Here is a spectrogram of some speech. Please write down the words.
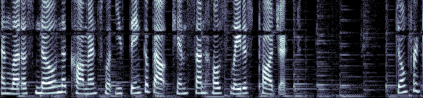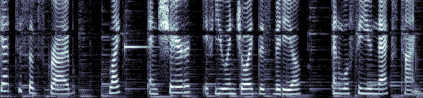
and let us know in the comments what you think about Kim Seon-ho's latest project. Don't forget to subscribe, like, and share if you enjoyed this video, and we'll see you next time.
